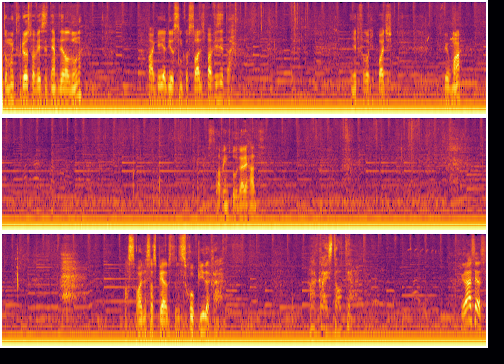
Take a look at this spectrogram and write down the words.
tô muito curioso para ver esse Templo de la Luna. Paguei ali os 5 soles para visitar. E ele falou que pode filmar. Estava indo pro lugar errado. Nossa, olha essas pedras todas esculpidas, cara. Ah, cá está o templo. Graças.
